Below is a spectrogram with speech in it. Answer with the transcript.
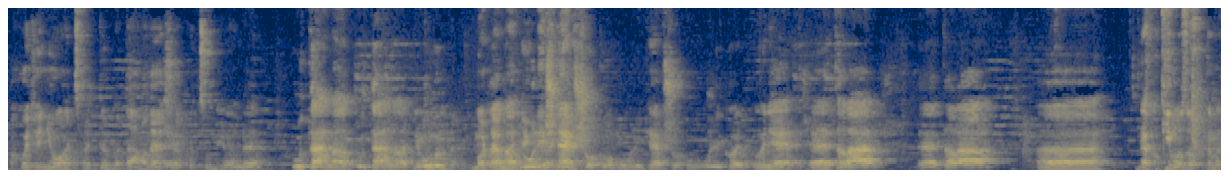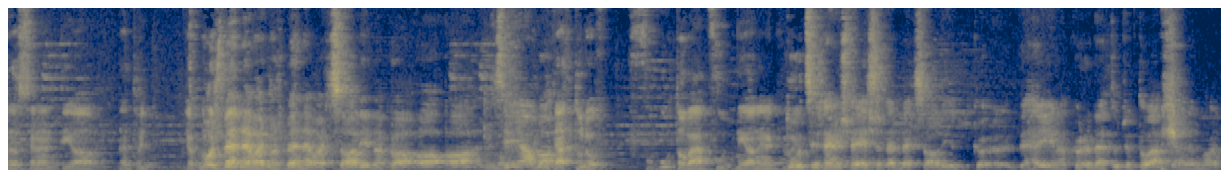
Akkor, hogyha 8 vagy több a támadás, akkor cumi van. Rendben. Utána, utána nyúl, utána nyúl és nem sokon múlik, nem sokon múlik, hogy, hogy el, eltalál, eltalál. Uh, de akkor kimozogtam, ez azt jelenti, a, tehát hogy most benne vagy, most benne vagy Szalírnak a, a, a zéjába. Tehát tudok tovább futni anélkül, Tudsz és nem is fejeseted meg Szalír kö- helyén a körödet, úgyhogy tovább kellene majd.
